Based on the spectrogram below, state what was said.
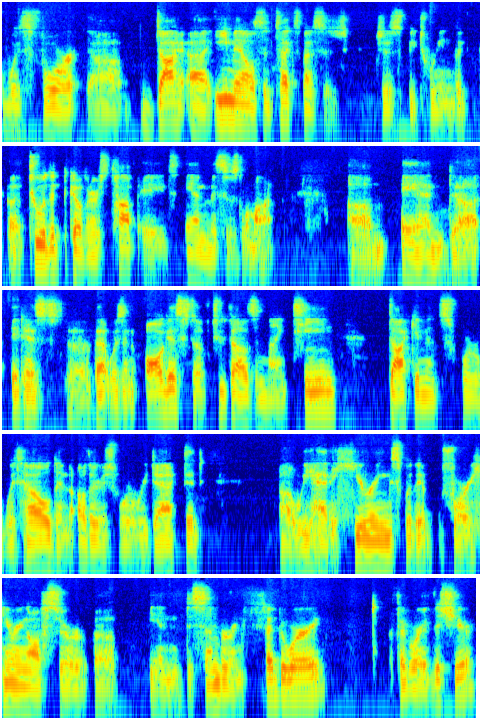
was for uh, di- uh, emails and text messages between the two of the governor's top aides and Mrs. Lamont. Um, and uh, it has uh, that was in August of 2019. Documents were withheld and others were redacted. Uh, we had hearings with it for a hearing officer uh, in December and February, February of this year,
